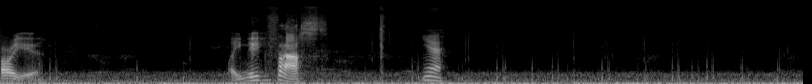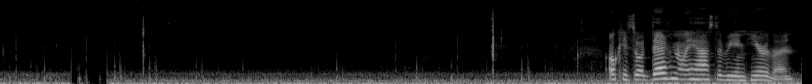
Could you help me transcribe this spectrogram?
are you? Are you moving fast? Yeah. Okay, so it definitely has to be in here then.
